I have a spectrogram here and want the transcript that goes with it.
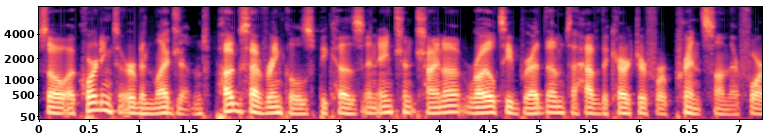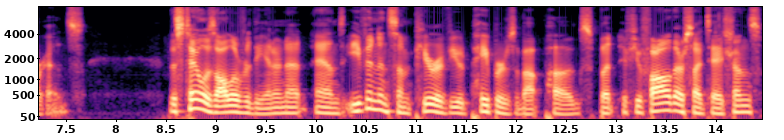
So, according to urban legend, pugs have wrinkles because in ancient China, royalty bred them to have the character for prince on their foreheads. This tale is all over the internet and even in some peer reviewed papers about pugs, but if you follow their citations,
